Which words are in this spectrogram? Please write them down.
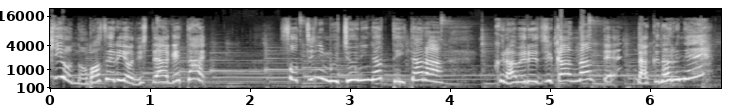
きを伸ばせるようにしてあげたい。そっちに夢中になっていたら比べる時間なんてなくなるね。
